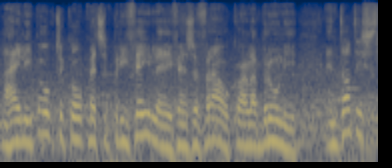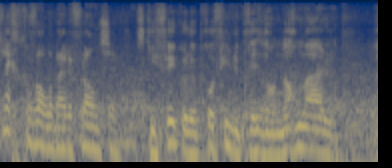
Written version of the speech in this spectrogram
Maar hij liep ook te koop met zijn privéleven en zijn vrouw, Carla Bruni. En dat is slecht gevallen bij de Fransen. Ce qui fait que le profil du président normal euh,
